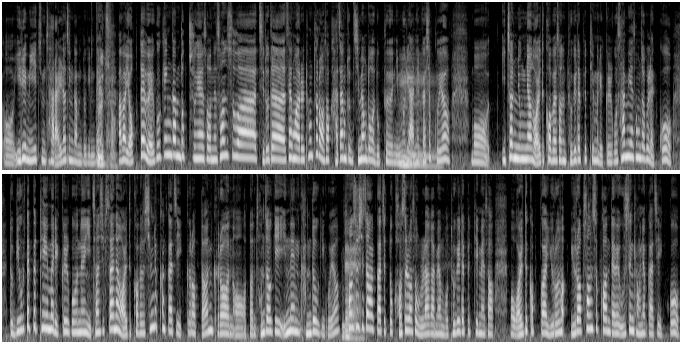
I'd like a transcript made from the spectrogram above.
어, 이름이 좀 잘 알려진 감독인데 그렇죠. 아마 역대 외국인 감독 중에서는 선수와 지도자 생활을 통틀어서 가장 좀 지명도가 높은 인물이 음. 아닐까 싶고요. 뭐 2006년 월드컵에서는 독일 대표팀을 이끌고 3위의 성적을 냈고 또 미국 대표팀을 이끌고는 2014년 월드컵에서 16강까지 이끌었던 그런 어, 어떤 전적이 있는 감독이고요. 네. 선수 시절까지 또 거슬러서 올라가면 뭐 독일 대표팀에서 뭐 월드컵과 유로, 유럽 선수권 대회 우승 경력까지 있고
